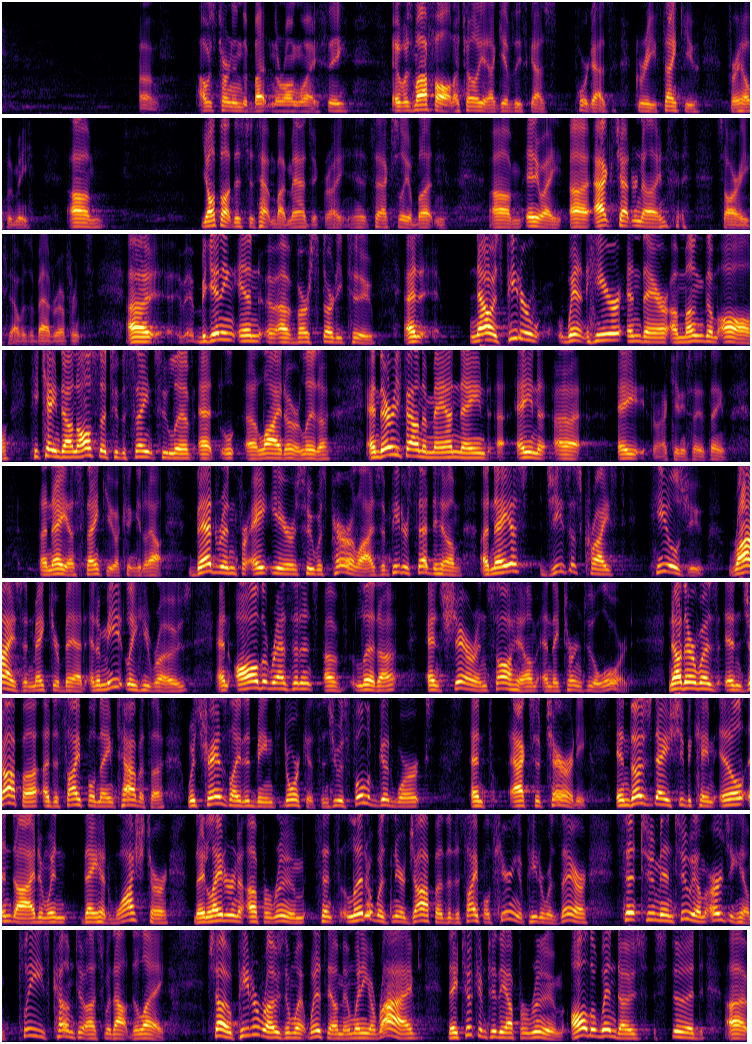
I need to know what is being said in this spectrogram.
Oh, I was turning the button the wrong way. See, it was my fault. I tell you, I give these guys, poor guys, grief. Thank you for helping me. Um, y'all thought this just happened by magic, right? It's actually a button. Um, anyway, uh, Acts chapter 9. Sorry, that was a bad reference. Uh, beginning in uh, verse 32. And now, as Peter went here and there among them all, he came down also to the saints who live at uh, Lydda or Lydda. And there he found a man named uh, uh, a, I can't even say his name, Aeneas, thank you, I couldn't get it out, bedridden for eight years, who was paralyzed. And Peter said to him, Aeneas, Jesus Christ heals you. Rise and make your bed. And immediately he rose, and all the residents of Lydda and Sharon saw him, and they turned to the Lord. Now there was in Joppa a disciple named Tabitha, which translated means Dorcas, and she was full of good works and acts of charity. In those days she became ill and died, and when they had washed her, they laid her in an upper room. Since Lydda was near Joppa, the disciples, hearing that Peter was there, sent two men to him, urging him, Please come to us without delay. So Peter rose and went with them, and when he arrived, they took him to the upper room. All the windows stood, uh,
